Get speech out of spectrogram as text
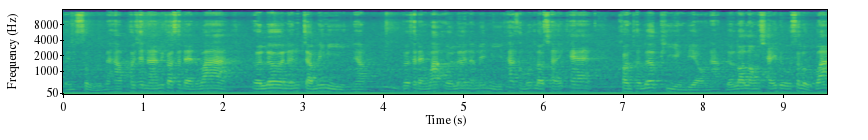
เป็นศูนย์นะครับ เพราะฉะนั้นก็แสดงว่า error นั้นจะไม่มีนะครับก็แสดงว่า error นั้นไม่มี ถ้าสมมุติเราใช้แค่ controller p อย่างเดียวนะครับเดี๋ยวเราลองใช้ดูสรุปว่า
